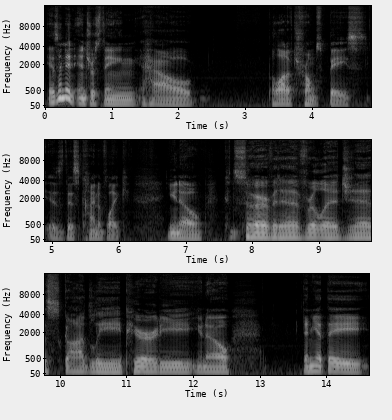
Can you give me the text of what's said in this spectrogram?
Isn't it interesting how a lot of Trump's base is this kind of like, you know, conservative, religious, godly, purity, you know, and yet they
